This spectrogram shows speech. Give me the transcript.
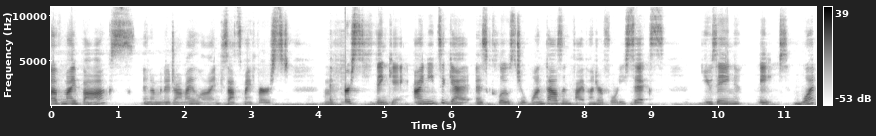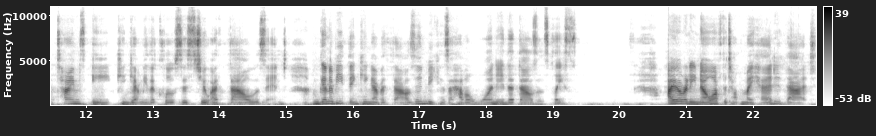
of my box. And I'm going to draw my line because that's my first my first thinking. I need to get as close to 1,546 using 8. What times 8 can get me the closest to a 1,000? I'm going to be thinking of a 1,000 because I have a 1 in the thousands place. I already know off the top of my head that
